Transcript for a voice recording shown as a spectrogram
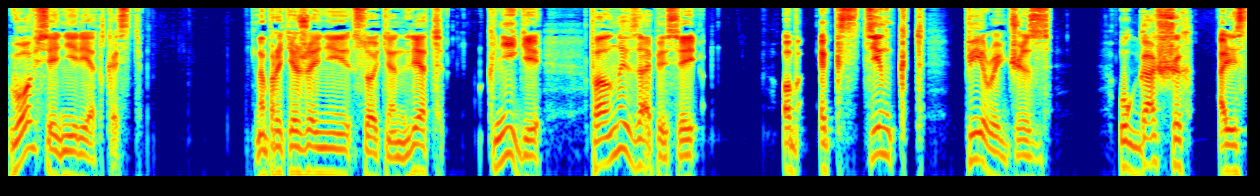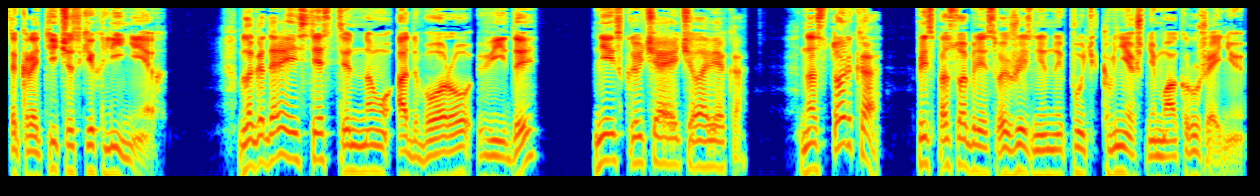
вовсе не редкость. На протяжении сотен лет книги полны записей об extinct peerages, угасших аристократических линиях. Благодаря естественному отбору виды, не исключая человека, настолько приспособили свой жизненный путь к внешнему окружению,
